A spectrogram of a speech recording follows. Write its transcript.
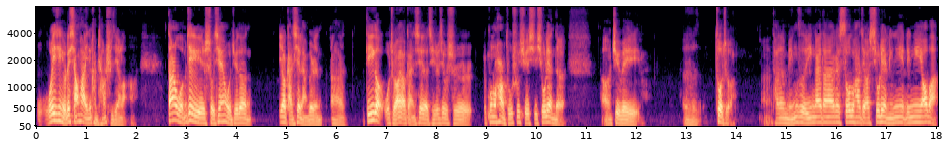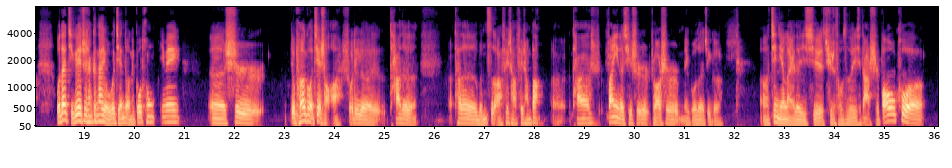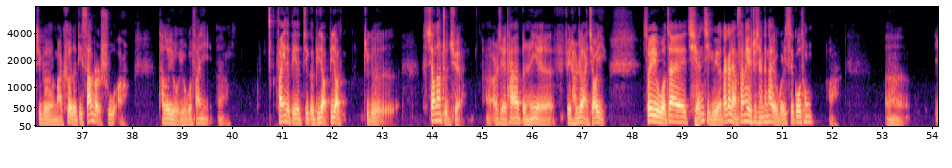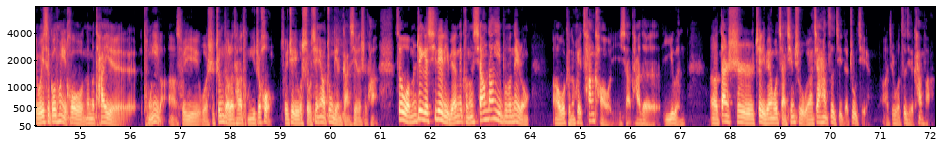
我已经有这想法已经很长时间了啊。当然，我们这里首先我觉得要感谢两个人啊。第一个，我主要要感谢的其实就是公众号“读书学习修炼”的啊这位呃作者啊，他的名字应该大家可以搜的话叫“修炼零零零零幺”吧。我在几个月之前跟他有过简短的沟通，因为呃是。有朋友给我介绍啊，说这个他的他的文字啊非常非常棒，呃，他翻译的其实主要是美国的这个呃近年来的一些趋势投资的一些大师，包括这个马克的第三本书啊，他都有有过翻译啊，翻译的比这个比较比较这个相当准确啊，而且他本人也非常热爱交易，所以我在前几个月，大概两三个月之前跟他有过一次沟通。嗯，有一次沟通以后，那么他也同意了啊，所以我是征得了他的同意之后，所以这里我首先要重点感谢的是他。所以我们这个系列里边的可能相当一部分内容啊，我可能会参考一下他的遗文，呃，但是这里边我讲清楚，我要加上自己的注解啊，就是我自己的看法。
